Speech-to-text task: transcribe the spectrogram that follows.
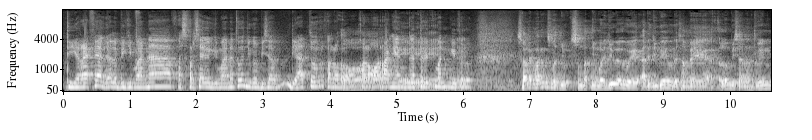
di refnya agak lebih gimana, pas verse kayak gimana tuh kan juga bisa diatur kalau Oh, kalau orang yang oke. nge-treatment gitu Hmm. loh. Soalnya kemarin sempat sempat nyoba juga gue. Ada juga yang udah sampai lo bisa nentuin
